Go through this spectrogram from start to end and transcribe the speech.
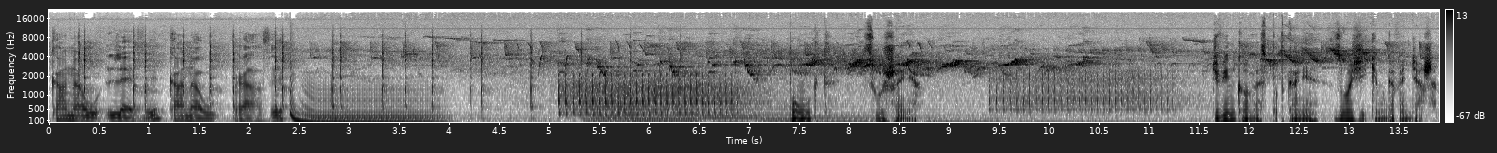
kanał lewy, kanał prawy. Punkt słyszenia. Dźwiękowe spotkanie z łazikiem gawędziarzem.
